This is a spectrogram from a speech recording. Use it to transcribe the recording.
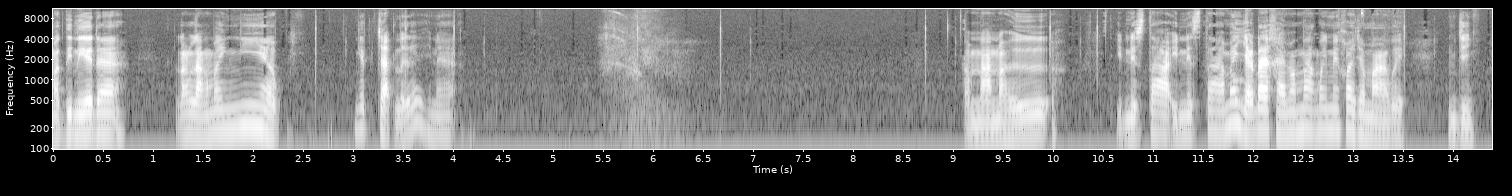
มาติเนสนะฮะหลังๆไม่เงียบ เงียบจัดเลยนะฮะ ตำนานมาฮืออินเนสตาอินเนสตาไม่อยากได้ใครมากๆ ไม่ไม่ค่อยจะมาเว้ย จริงๆ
